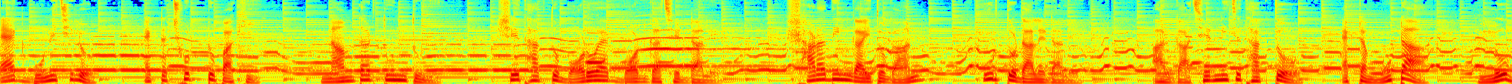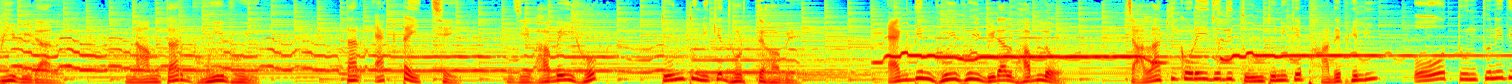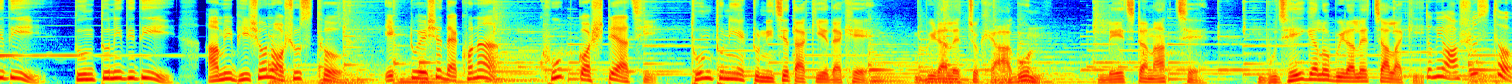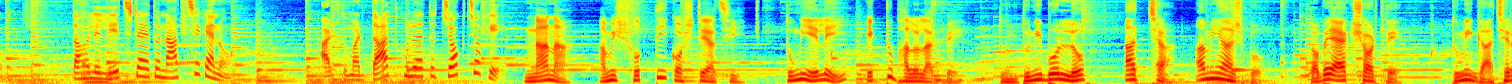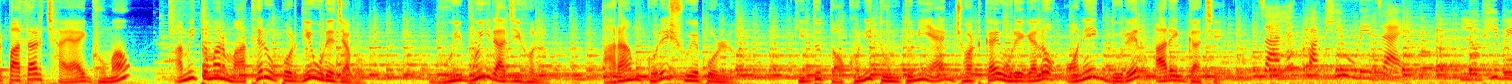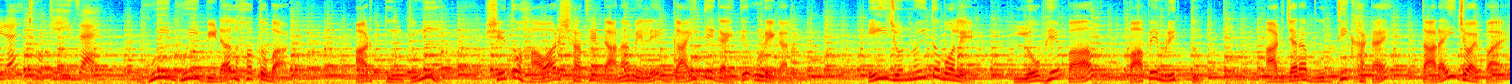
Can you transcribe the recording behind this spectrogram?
এক বনে ছিল একটা ছোট্ট পাখি। নাম তার তুনতুনি। সে থাকতো বড় এক বটগাছের ডালে। সারাদিন গাইতো গান, উড়তো ডালে ডালে। আর গাছের নিচে থাকতো একটা মোটা, লোভী বিড়াল। নাম তার ভুঁই ভুঁই। তার একটা ইচ্ছেই, যেভাবেই হোক তুনতুনিকে ধরতে হবে। একদিন ভুঁই ভুঁই বিড়াল ভাবল, চালাকি করেই যদি তুনতুনিকে ফাঁদে ফেলি ও তুনতুনি দিদি তুনতুনি দিদি আমি ভীষণ অসুস্থ। একটু এসে দেখো না খুব কষ্টে আছি। তুনতুনি একটু নিচে তাকিয়ে দেখে বিড়ালের চোখে আগুন লেজটা নাচছে। বুঝেই গেল বিড়ালের চালাকি। তুমি অসুস্থ? তাহলে লেজটা এত নাচছে কেন? আর তোমার দাঁতগুলো এত চকচকে? না না আমি সত্যিই কষ্টে আছি। তুমি এলেই একটু ভালো লাগবে। তুনতুনি বলল আচ্ছা আমি আসব। তবে এক শর্তে তুমি গাছের পাতার ছায়ায় ঘুমাও আমি তোমার মাথের উপর দিয়ে উড়ে যাব। ভুঁই ভুঁই রাজি হলো আরাম করে শুয়ে পড়ল। কিন্তু তখনই তুনতুনি এক ঝটকায় উড়ে গেল অনেক দূরের আরেক গাছে। চালাক পাখি উড়ে যায় লোভী বিড়াল ঠকেই যায়। ভুই ভুই বিড়াল হতবাক আর তুনতুনি সে তো হাওয়ার সাথে ডানা মেলে গাইতে গাইতে উড়ে গেল। এই জন্যই তো বলে লোভে পাপ পাপে মৃত্যু। আর যারা বুদ্ধি খাটায় তারাই জয় পায়।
